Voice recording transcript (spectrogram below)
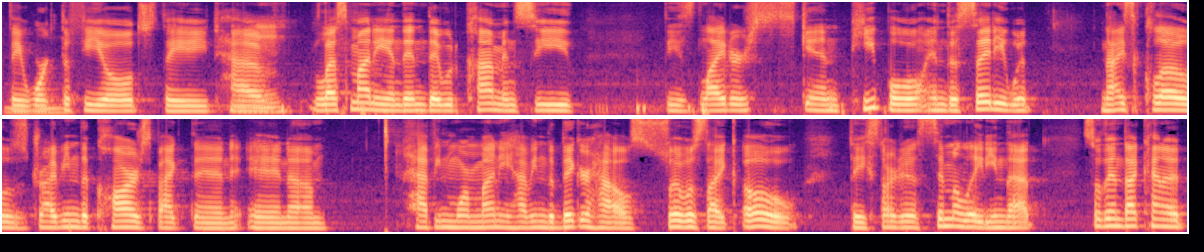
They worked mm-hmm. the fields. They have mm-hmm. less money, and then they would come and see these lighter skinned people in the city with nice clothes, driving the cars back then, and um, having more money, having the bigger house. So it was like, oh, they started assimilating that. So then that kind of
